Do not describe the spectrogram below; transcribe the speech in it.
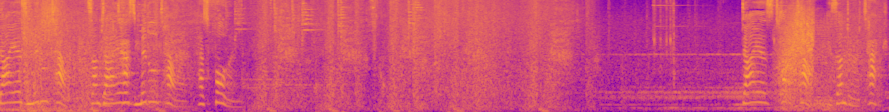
Dire's middle tower under middle tower has fallen. Dire's top tower is under attack.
